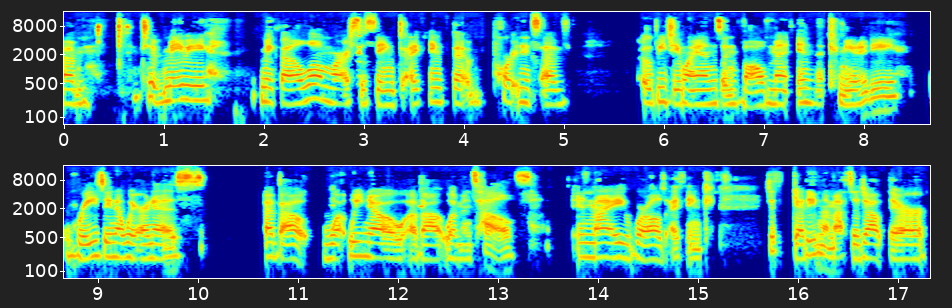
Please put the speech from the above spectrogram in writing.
Um, to maybe make that a little more succinct, I think the importance of OBGYN's involvement in the community, raising awareness about what we know about women's health. In my world, I think just getting the message out there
